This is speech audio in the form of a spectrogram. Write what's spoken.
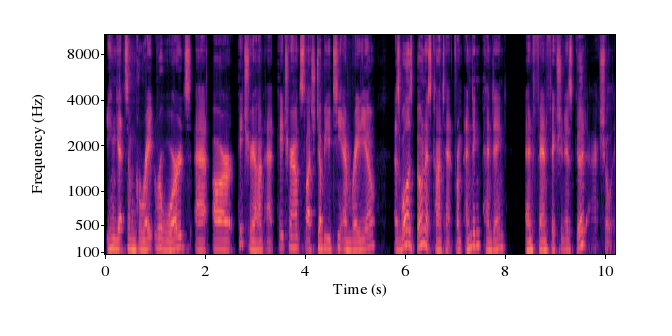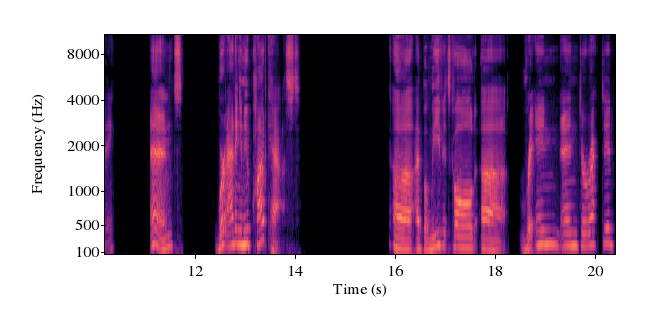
You can get some great rewards at our Patreon at Patreon slash WTM Radio, as well as bonus content from Ending Pending and Fanfiction is Good, actually. And we're adding a new podcast. Uh, I believe it's called uh, Written and Directed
